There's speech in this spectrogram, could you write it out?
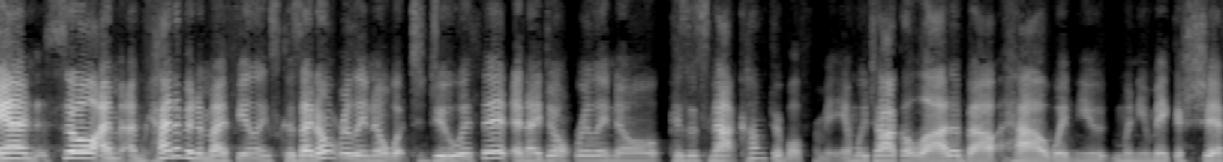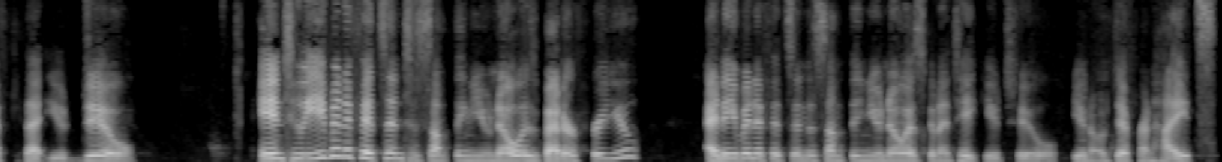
and so I'm I'm kind of into my feelings because I don't really know what to do with it, and I don't really know because it's not comfortable for me. And we talk a lot about how when you when you make a shift that you do into even if it's into something you know is better for you, and even if it's into something you know is going to take you to you know different heights.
